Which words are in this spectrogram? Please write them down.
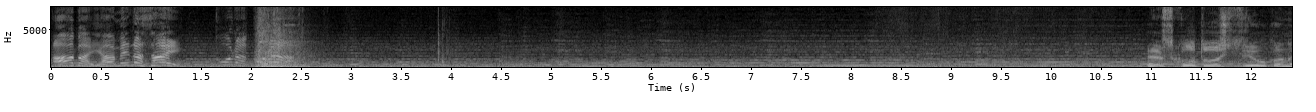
アバやめなさいこらこら エスコートは必要かね？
